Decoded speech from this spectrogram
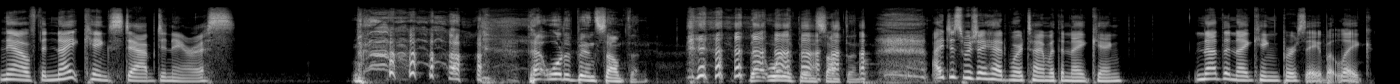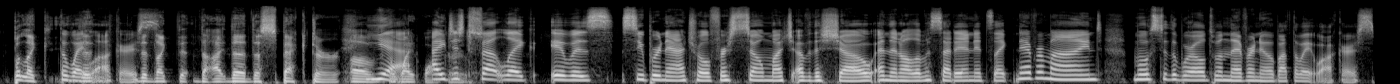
Now, if the Night King stabbed Daenerys, That would have been something. that would have been something. I just wish I had more time with the Night King. Not the Night King per se, but like, But like The White Walkers. the, like the the the, the specter of yeah, the White Walkers. I just felt like it was supernatural for so much of the show, and then all of a sudden, it's like, never mind. Most of the world will never know about the White Walkers.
